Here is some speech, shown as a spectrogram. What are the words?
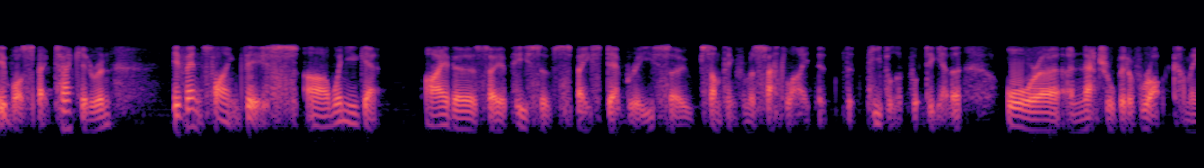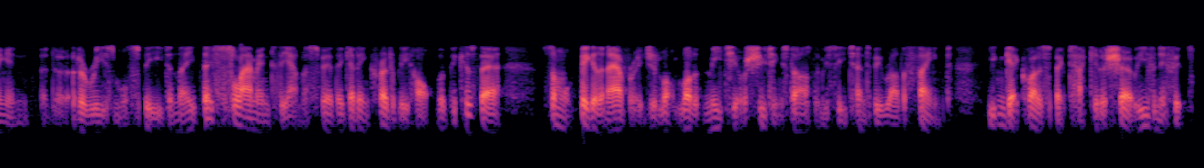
it was spectacular. And events like this are when you get either, say, a piece of space debris, so something from a satellite that, that people have put together, or a, a natural bit of rock coming in at a, at a, reasonable speed, and they, they slam into the atmosphere. They get incredibly hot, but because they're somewhat bigger than average, a lot, lot of meteor shooting stars that we see tend to be rather faint, you can get quite a spectacular show, even if it's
